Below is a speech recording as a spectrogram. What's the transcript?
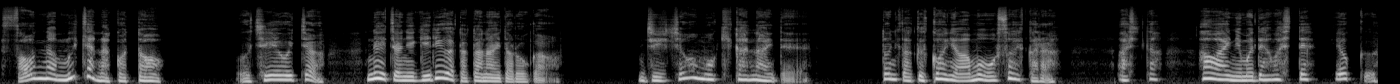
そんな無茶なこと。うちへ置いちゃ姉ちゃんに義理が立たないだろうが。事情も聞かないで。とにかく今夜はもう遅いから。明日ハワイにも電話して。よく。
